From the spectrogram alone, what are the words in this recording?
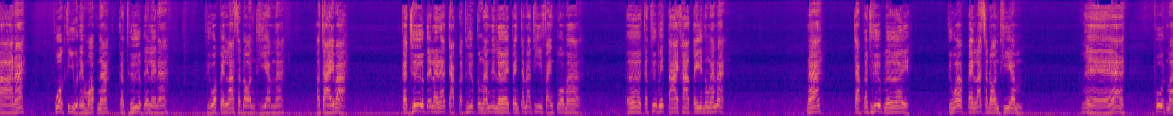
ปานะ พวกที่อยู่ในม็อบนะ กระทืบได้เลยนะ ถือว่าเป็นราษฎรเทียมนะเข้าใจป่ะ กระทืบได้เลยนะ จับกระทืบตรงนั้นได้เลย เป็นเจ้าหน้าที่แฝงตัวมา เออ กระทืบให้ตายคาตีนตรงนั้นน่ะ นะ จับกระทืบเลย ถือว่าเป็นรัษฎรเทียมแหมพูดมา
